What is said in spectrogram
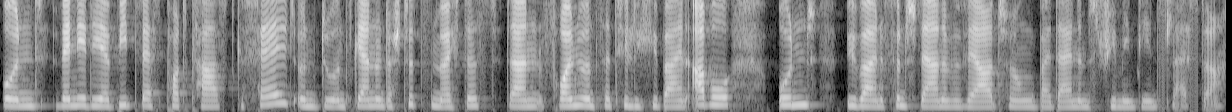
Und wenn dir der Beatwest Podcast gefällt und du uns gerne unterstützen möchtest, dann freuen wir uns natürlich über ein Abo und über eine 5-Sterne-Bewertung bei deinem Streaming-Dienstleister.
